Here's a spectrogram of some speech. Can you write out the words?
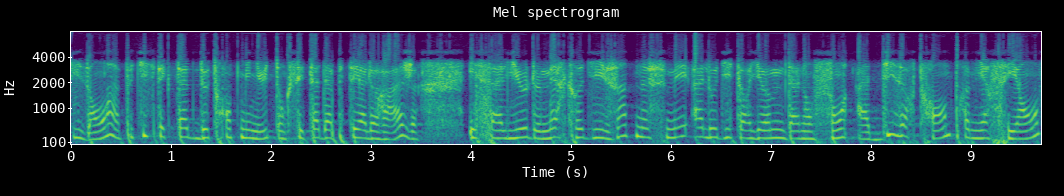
6 ans, un petit spectacle de 30 minutes, donc c'est adapté à leur âge et ça a lieu le mercredi 29 mai à l'auditorium d'Alençon à 10h30, première séance,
